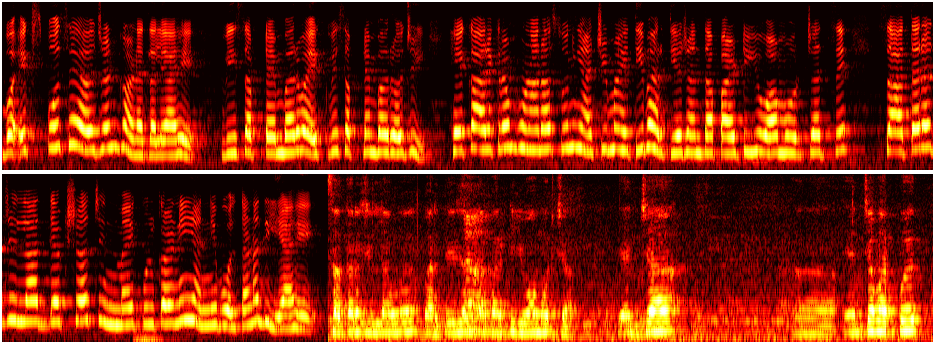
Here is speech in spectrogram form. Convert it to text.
व एक्स्पोचे आयोजन करण्यात आले आहे. वीस सप्टेंबर व एकवीस सप्टेंबर रोजी हे कार्यक्रम होणार असून याची माहिती भारतीय जनता पार्टी युवा मोर्चाचे सातारा जिल्हाध्यक्ष चिन्मय कुलकर्णी यांनी बोलताना दिली आहे. सातारा जिल्हा व भारतीय जनता पार्टी युवा मोर्चा यांच्या यांच्यामार्फत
